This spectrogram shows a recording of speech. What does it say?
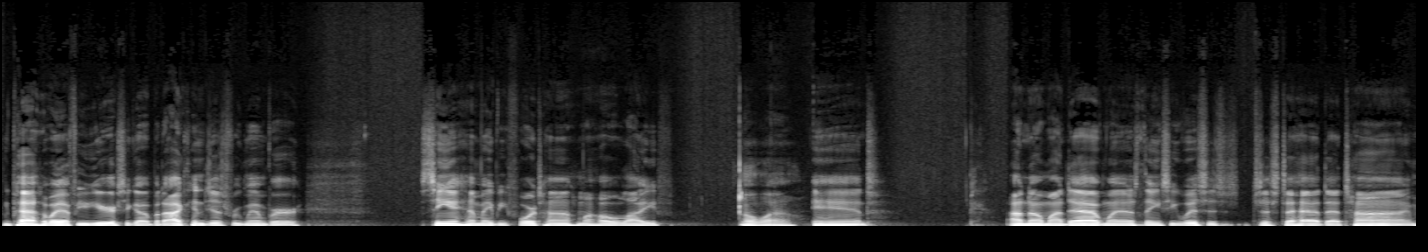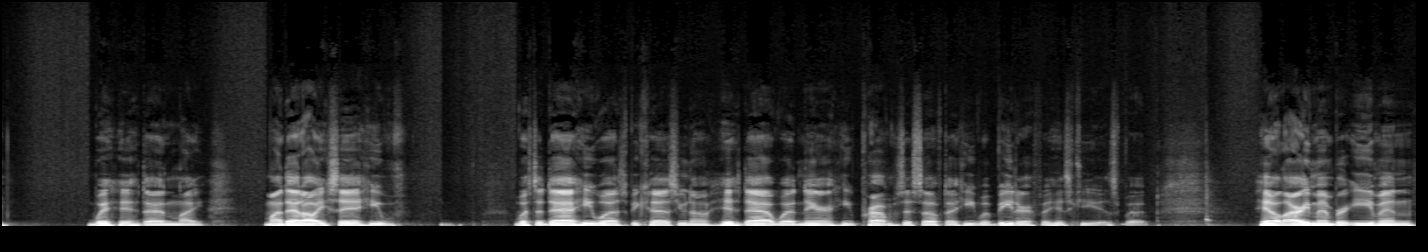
he passed away a few years ago, but I can just remember seeing him maybe four times my whole life. Oh wow. And I know my dad, one of the things he wishes just to have that time with his dad. And like my dad always said he was the dad he was because, you know, his dad wasn't there. He promised himself that he would be there for his kids. But hell, I remember even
